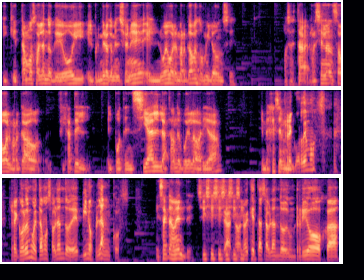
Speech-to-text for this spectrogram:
y que estamos hablando que hoy, el primero que mencioné, el nuevo en el mercado es 2011. O sea, está recién lanzado al mercado. Fíjate el, potencial, hasta dónde puede ir la variedad. Envejecen. Recordemos, recordemos que estamos hablando de vinos blancos. Exactamente, sí, sí, sí, sí, no, es que estás hablando de un Rioja,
